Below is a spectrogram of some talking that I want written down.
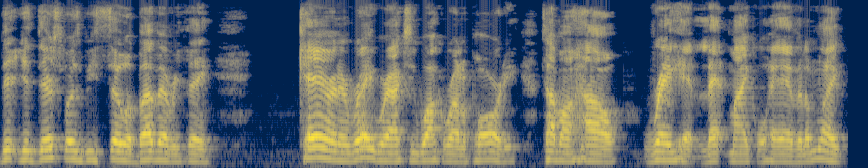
they're supposed to be so above everything Karen and Ray were actually walking around the party talking about how Ray had let Michael have it. I'm like,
